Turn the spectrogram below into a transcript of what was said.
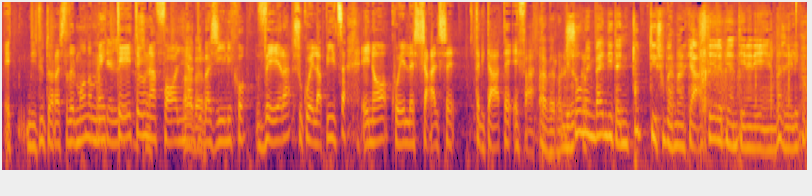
e di tutto il resto del mondo, Perché mettete il- una foglia Ah, di basilico vera su quella pizza e no quelle salse tritate e fatte. È vero, Sono in vendita in tutti i supermercati le piantine di basilico.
